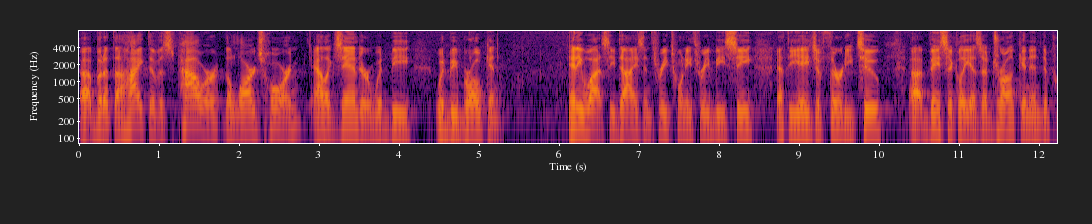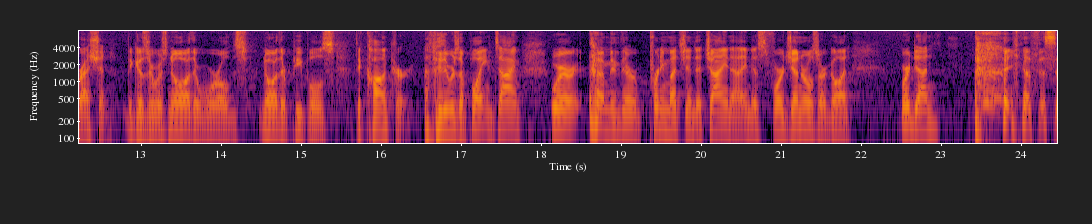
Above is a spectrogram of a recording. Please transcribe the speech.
uh, But at the height of his power, the large horn, Alexander, would be, would be broken. And he was. He dies in 323 BC at the age of 32, uh, basically as a drunk and in depression, because there was no other worlds, no other peoples to conquer. I mean, there was a point in time where, I mean, they're pretty much into China, and his four generals are going, We're done. this,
